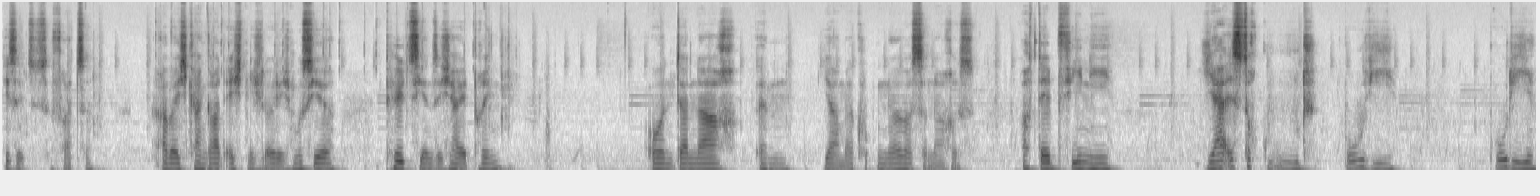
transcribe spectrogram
Ihr seid süße Fratze. Aber ich kann gerade echt nicht, Leute. Ich muss hier Pilz hier in Sicherheit bringen. Und danach, ähm, ja, mal gucken, ne, was danach ist. Ach, Delfini. Ja, ist doch gut. Brudi. Brudi.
